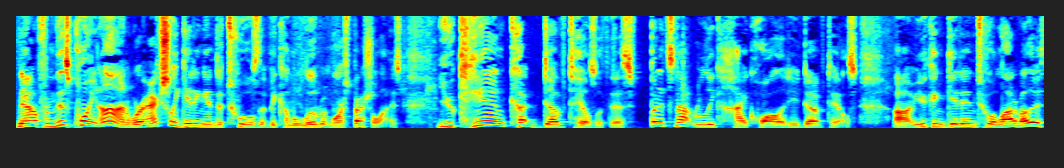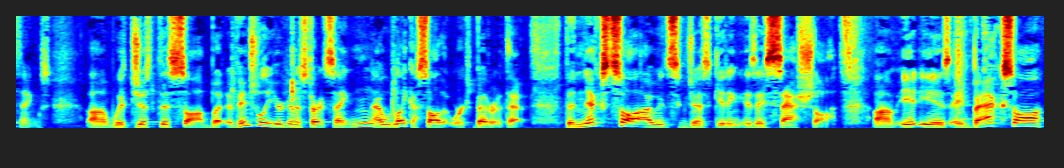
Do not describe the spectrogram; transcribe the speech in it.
Now, from this point on, we're actually getting into tools that become a little bit more specialized. You can cut dovetails with this, but it's not really high quality dovetails. Uh, you can get into a lot of other things. Uh, with just this saw, but eventually you're going to start saying, mm, I would like a saw that works better at that. The next saw I would suggest getting is a sash saw. Um, it is a back saw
